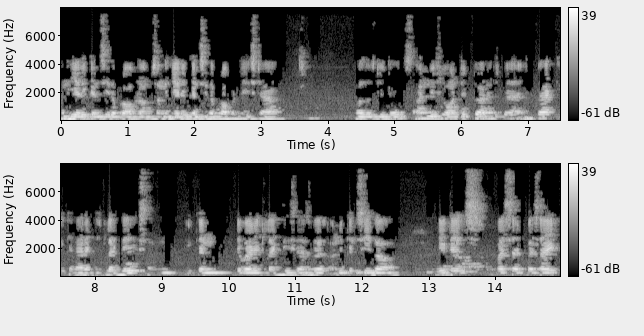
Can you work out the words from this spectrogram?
and here you can see the problems, and here you can see the properties tab, all those details. And if you wanted to arrange that, you can arrange it like this, and you can divide it like this as well, and you can see the details by side by side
